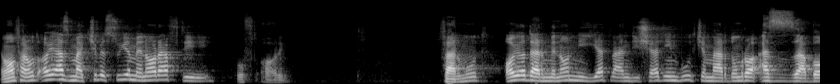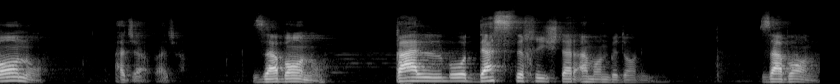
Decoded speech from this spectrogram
امام فرمود آیا از مکه به سوی منا رفتی؟ گفت آری. فرمود آیا در منا نیت و اندیشت این بود که مردم را از زبان و عجب عجب. زبان و قلب و دست خیش در امان بدانی زبان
